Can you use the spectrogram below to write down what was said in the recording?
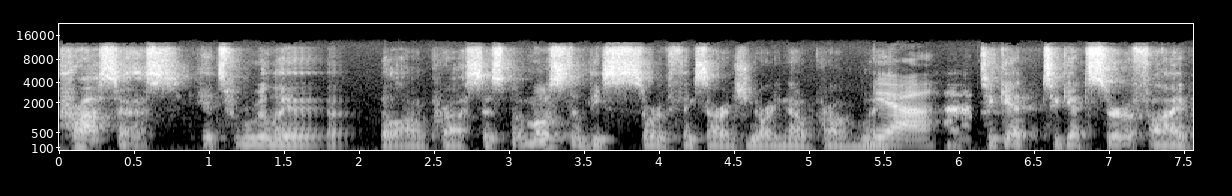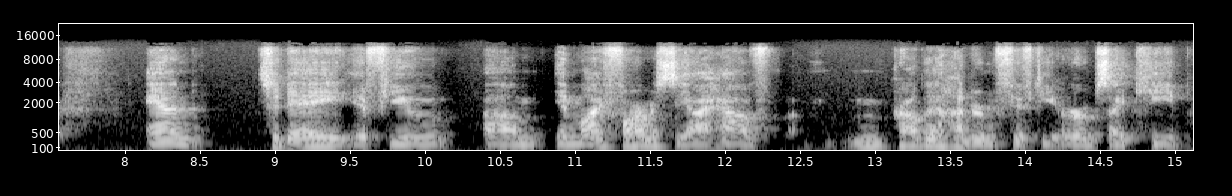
process. It's really a long process, but most of these sort of things are, as you already know, probably. Yeah. To get to get certified, and today, if you um, in my pharmacy, I have probably 150 herbs I keep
